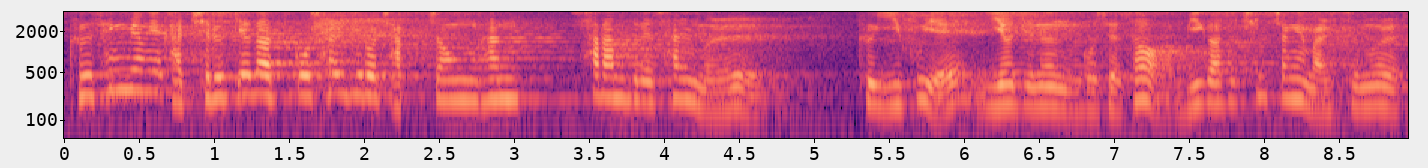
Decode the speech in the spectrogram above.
그 생명의 가치를 깨닫고 살기로 작정한 사람들의 삶을 그 이후에 이어지는 곳에서 미가서 7장의 말씀을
